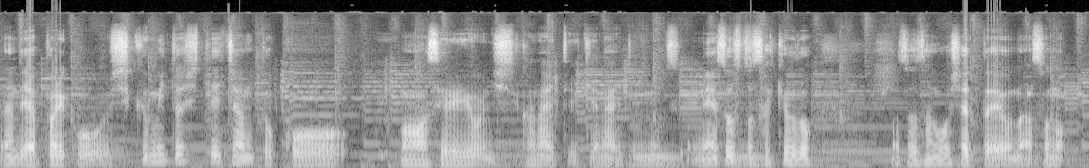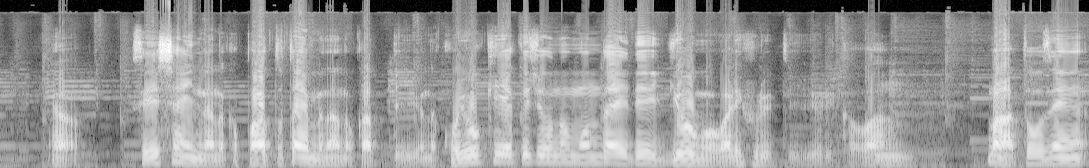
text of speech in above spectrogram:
なんでやっぱりこう仕組みとしてちゃんとこう回せるようにしていかないといけないと思うんですよね。うん、そうすると先ほど松田さんがおっしゃったようなその正社員なのかパートタイムなのかっていうような雇用契約上の問題で業務を割り振るというよりかは、うん、まあ当然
